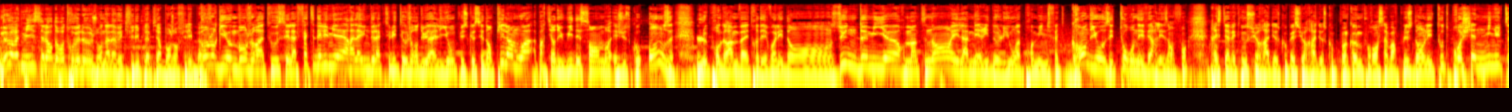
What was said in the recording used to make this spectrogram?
9h30, c'est l'heure de retrouver le journal avec Philippe Lapierre. Bonjour Philippe. Bonjour Guillaume, bonjour à tous. C'est la fête des Lumières à la une de l'actualité aujourd'hui à Lyon puisque c'est dans pile un mois à partir du 8 décembre et jusqu'au 11. Le programme va être dévoilé dans une demi-heure maintenant et la mairie de Lyon a promis une fête grandiose et tournée vers les enfants. Restez avec nous sur Radioscoop et sur radioscoop.com pour en savoir plus dans les toutes prochaines minutes.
